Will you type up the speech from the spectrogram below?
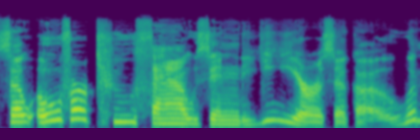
So over 2,000 years ago,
